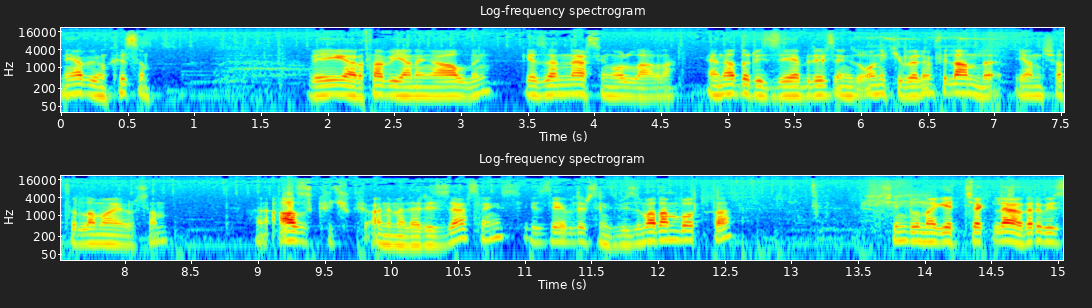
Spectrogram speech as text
Ne yapıyorsun kızım? Veigar'ı tabi yanına aldın. Gezenlersin oralardan. Another izleyebilirseniz 12 bölüm filan da yanlış hatırlamıyorsam. Hani az küçük animeler izlerseniz izleyebilirsiniz. Bizim adam botta. Şimdi ona geçeceklerdir. Biz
